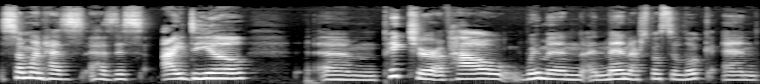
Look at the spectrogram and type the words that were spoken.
someone has has this ideal um, picture of how women and men are supposed to look, and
